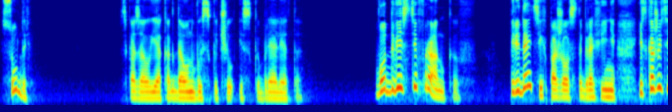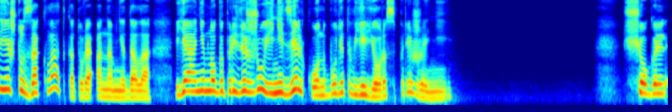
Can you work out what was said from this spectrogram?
«Сударь», — сказал я, когда он выскочил из кабриолета, — «вот двести франков. Передайте их, пожалуйста, графине, и скажите ей, что заклад, который она мне дала, я немного придержу, и недельку он будет в ее распоряжении». Щеголь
